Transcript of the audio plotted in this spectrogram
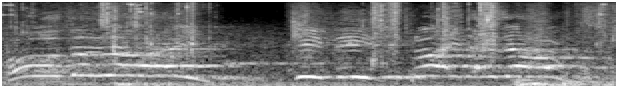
Hold the line! Keep these blighters out!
